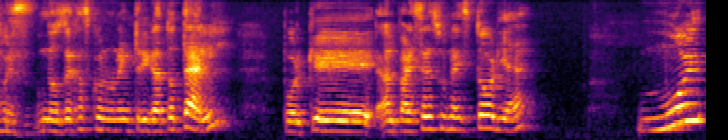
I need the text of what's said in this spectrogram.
Pues nos dejas con una intriga total, porque al parecer es una historia muy,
